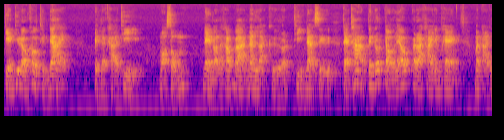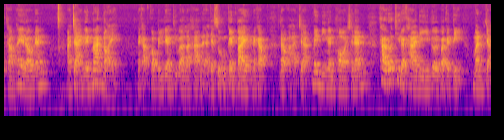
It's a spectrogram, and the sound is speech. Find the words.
เกณฑ์ที่เราเข้าถึงได้ เป็นราคาที่เหมาะสม แน่นอนแหละครับว่านั่นแหละคือรถที่น่าซื้อ แต่ถ้าเป็นรถเก่าแล้วราคายังแพง มันอาจจะทำให้เรานั้นอาจ่ายเงินมากหน่อยนะครับก็เป็นเรื่องที่ว่าราคานั้นอาจจะสูงเกินไปนะครับเราอาจจะไม่มีเงินพอ ฉะนั้นถ้ารถที่ราคาดีโดยปกติมันจะ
